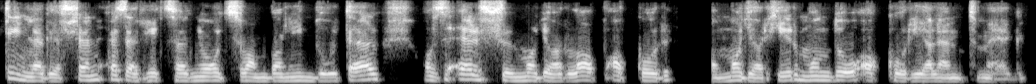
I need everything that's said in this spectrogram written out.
ténylegesen 1780-ban indult el, az első magyar lap akkor a magyar hírmondó akkor jelent meg.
